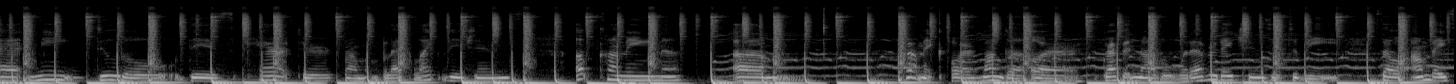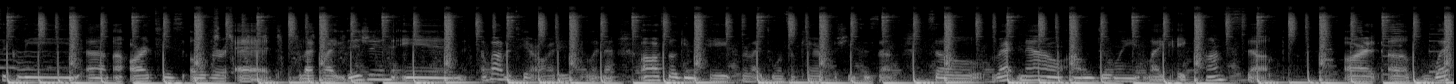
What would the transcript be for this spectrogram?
at me doodle this character from Blacklight Visions upcoming um, comic or manga or graphic novel, whatever they choose it to be. So I'm basically um, an artist over at Blacklight Vision and a volunteer artist and whatnot. I'm also getting paid for like doing some character sheets and stuff. So right now I'm doing like a concept art of what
